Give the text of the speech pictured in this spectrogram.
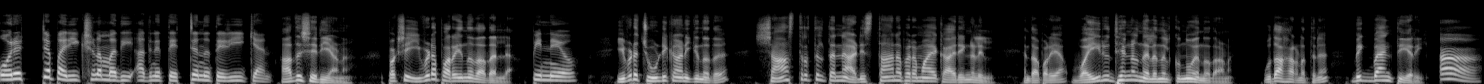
ഒരൊറ്റ പരീക്ഷണം മതി അതിനെ തെറ്റെന്ന് തെളിയിക്കാൻ. അത് ശരിയാണ്. പക്ഷെ ഇവിടെ പറയുന്നത് അതല്ല. പിന്നെയോ? ഇവിടെ ചൂണ്ടിക്കാണിക്കുന്നത് ശാസ്ത്രത്തിൽ തന്നെ അടിസ്ഥാനപരമായ കാര്യങ്ങളിൽ എന്താ പറയാ വൈരുദ്ധ്യങ്ങൾ നിലനിൽക്കുന്നു എന്നതാണ്. ഉദാഹരണത്തിന് ബിഗ് ബാങ് തിയറി. ആ.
